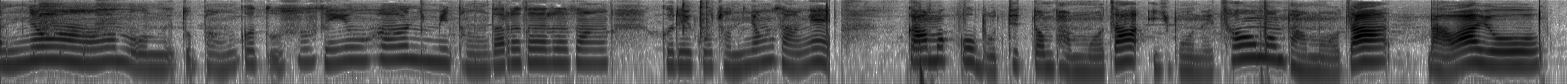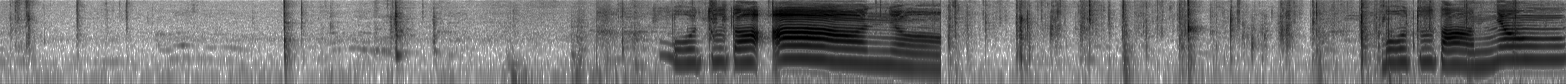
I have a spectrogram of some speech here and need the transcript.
안녕. 오늘도 방긋 웃으세요. 하하님이 당다라다라당. 그리고 전 영상에 까먹고 못했던 반모자, 이번에 처음 한 반모자 나와요. 모두 다 안녕. 모두 다 안녕.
